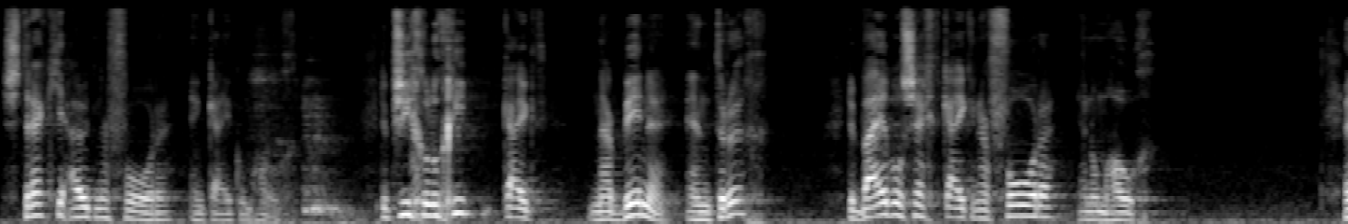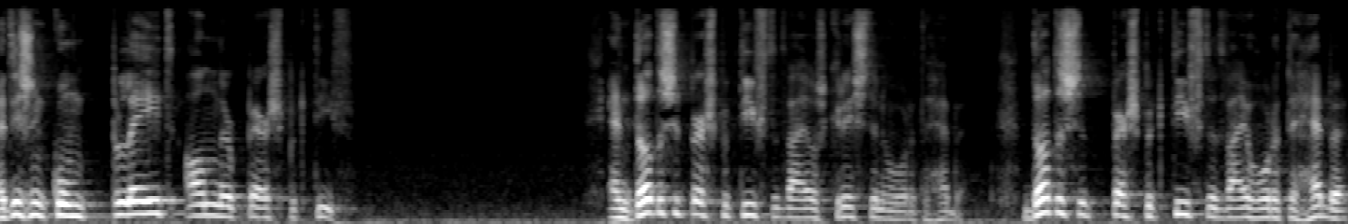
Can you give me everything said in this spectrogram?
Strek je uit naar voren en kijk omhoog. De psychologie kijkt naar binnen en terug. De Bijbel zegt: kijk naar voren en omhoog. Het is een compleet ander perspectief. En dat is het perspectief dat wij als christenen horen te hebben. Dat is het perspectief dat wij horen te hebben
